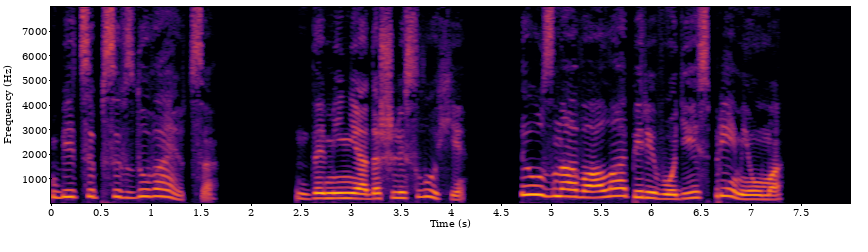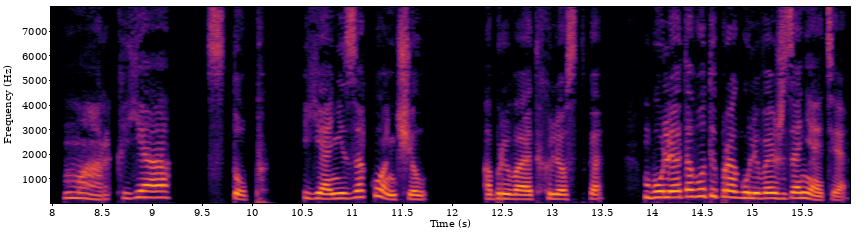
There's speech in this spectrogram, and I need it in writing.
Бицепсы вздуваются. До меня дошли слухи. Ты узнавала о переводе из премиума. Марк, я... Стоп. Я не закончил. Обрывает хлестко. Более того, ты прогуливаешь занятия.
